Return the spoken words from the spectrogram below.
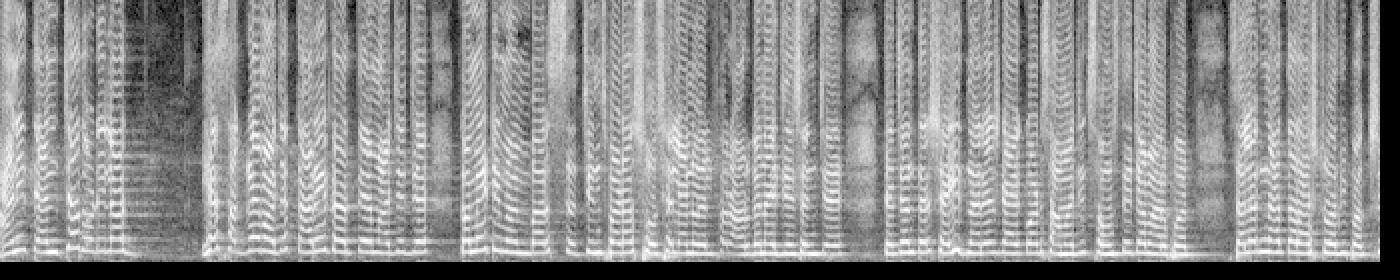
आणि त्यांच्या जोडीला हे सगळे माझे कार्यकर्ते माझे जे committee members Chinchpada social and welfare ऑर्गनायझेशनचे त्याच्यानंतर शहीद नरेश गायकवाड सामाजिक संस्थेच्या मार्फत संलग्न आता राष्ट्रवादी पक्ष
